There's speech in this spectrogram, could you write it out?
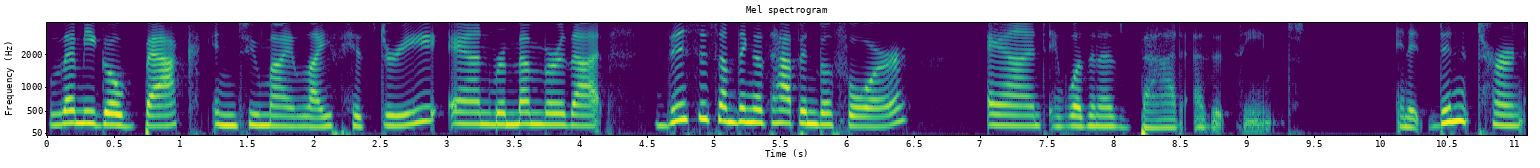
let me go back into my life history and remember that this is something that's happened before and it wasn't as bad as it seemed. And it didn't turn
